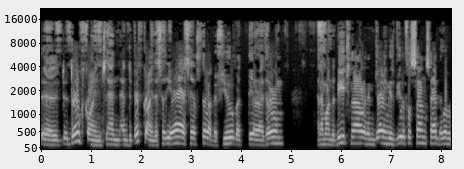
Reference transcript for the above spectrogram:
uh, Dogecoins and, and the Bitcoin? I said, yeah, I still have a few, but they are at home and I'm on the beach now and I'm enjoying this beautiful sunset with a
